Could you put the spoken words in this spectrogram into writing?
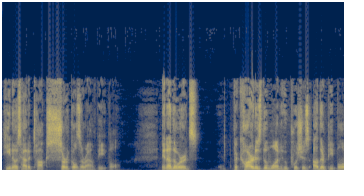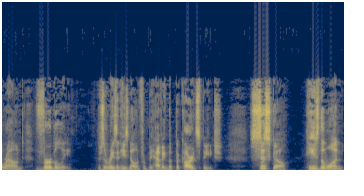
He knows how to talk circles around people. In other words, Picard is the one who pushes other people around verbally. There's a reason he's known for having the Picard speech. Sisko, he's the one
